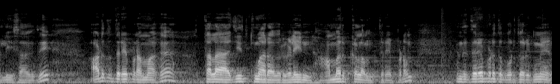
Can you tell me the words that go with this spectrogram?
ரிலீஸ் ஆகுது. அடுத்த திரைப்படமாக தலை அஜித்குமார் அவர்களின் அமர்கலம் திரைப்படம். இந்த திரைப்படத்தை பொறுத்த வரைக்குமே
